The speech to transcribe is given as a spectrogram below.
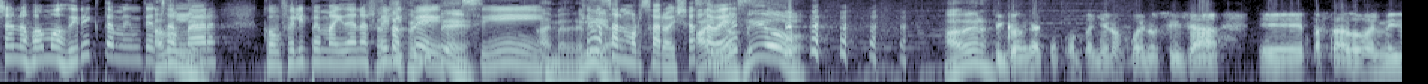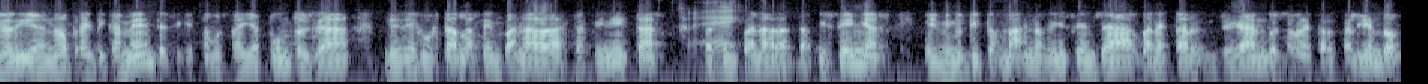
Ya nos vamos directamente a, charlar con Felipe Maidana. Felipe? Felipe? Sí. Ay, madre ¿Qué mía. vas a almorzar hoy? ¿Ya Ay, sabes? Dios mío. A ver. Chicos, gracias compañeros. Bueno, sí, ya eh, pasado el mediodía, ¿no? Prácticamente, así que estamos ahí a punto ya de degustar las empanadas tafinistas, las empanadas tapiceñas. En minutitos más nos dicen ya van a estar llegando, ya van a estar saliendo,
